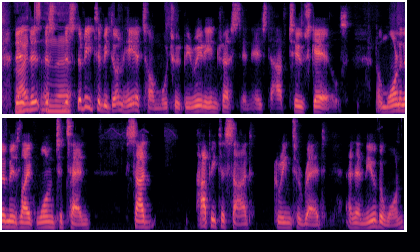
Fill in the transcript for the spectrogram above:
right? The, the, and, uh, the study to be done here, Tom, which would be really interesting, is to have two scales, and one of them is like one to ten, sad, happy to sad, green to red, and then the other one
